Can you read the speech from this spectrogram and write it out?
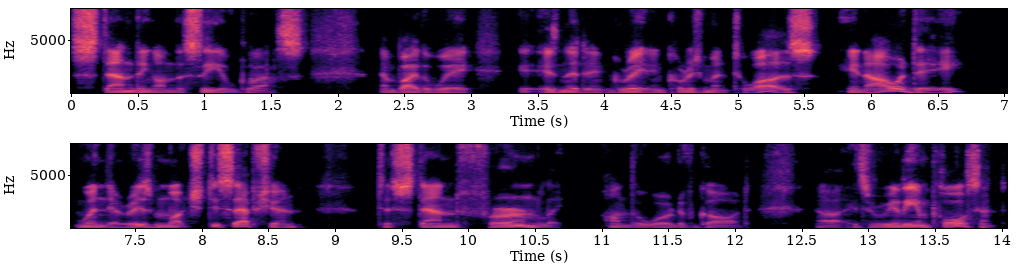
standing on the sea of glass and by the way isn't it a great encouragement to us in our day when there is much deception to stand firmly on the word of god uh, it's really important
